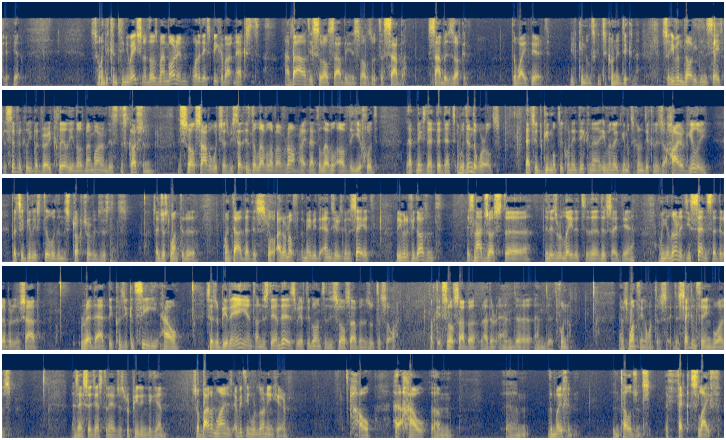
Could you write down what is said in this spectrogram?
okay, yeah. So in the continuation of those Maimorim, what do they speak about next? About Yisrael Saba and Yisrael Zuta. Saba. Saba Zokin. The white beard. So even though he didn't say it specifically, but very clearly in those Maimorim, this discussion, Yisrael Saba, which as we said is the level of Avram, right? That's the level of the Yichud, that makes that, that that's within the worlds. That's Yud Gimel Tikkun Dikna, even though Gimel Tikkun Dikna is a higher Gili, but it's a Gili still within the structure of existence. So I just wanted to point out that this, well, I don't know if maybe the end here he's going to say it, but even if he doesn't, it's not just, uh, it is related to the, this idea. And when you learn it, you sense that the Rebbe Rashab read that because you could see how he says, to understand this, we have to go into the Sol Saba and Zutta so on. Okay, Sol Saba rather, and, uh, and uh, Tfuna. That was one thing I wanted to say. The second thing was, as I said yesterday, I'm just repeating again, so bottom line is everything we're learning here, how how um, um, the meichin, intelligence, affects life,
